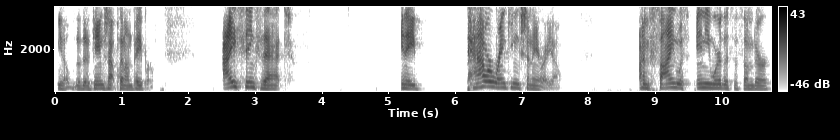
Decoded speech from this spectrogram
you know, the, the game's not played on paper. I think that in a power ranking scenario, I'm fine with anywhere that the Thunder,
